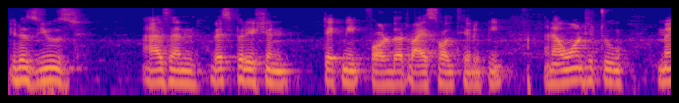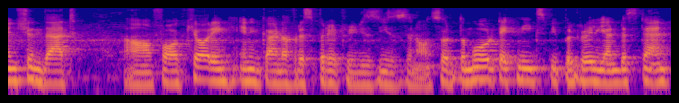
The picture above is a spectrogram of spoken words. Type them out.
it is used as an respiration technique for the dry salt therapy. And i wanted to mention that uh, for curing any kind of respiratory diseases and all. So the more techniques people really understand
